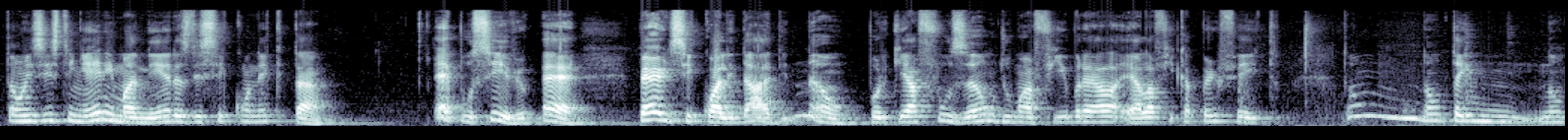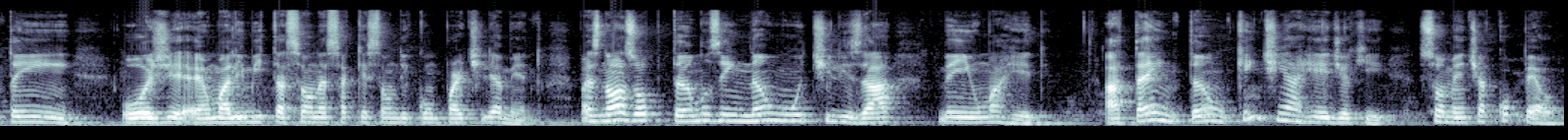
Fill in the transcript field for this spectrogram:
Então existem N maneiras de se conectar. É possível? É. Perde-se qualidade? Não, porque a fusão de uma fibra ela, ela fica perfeita. Então não tem, não tem hoje é uma limitação nessa questão de compartilhamento. Mas nós optamos em não utilizar nenhuma rede. Até então, quem tinha rede aqui? Somente a Copel.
